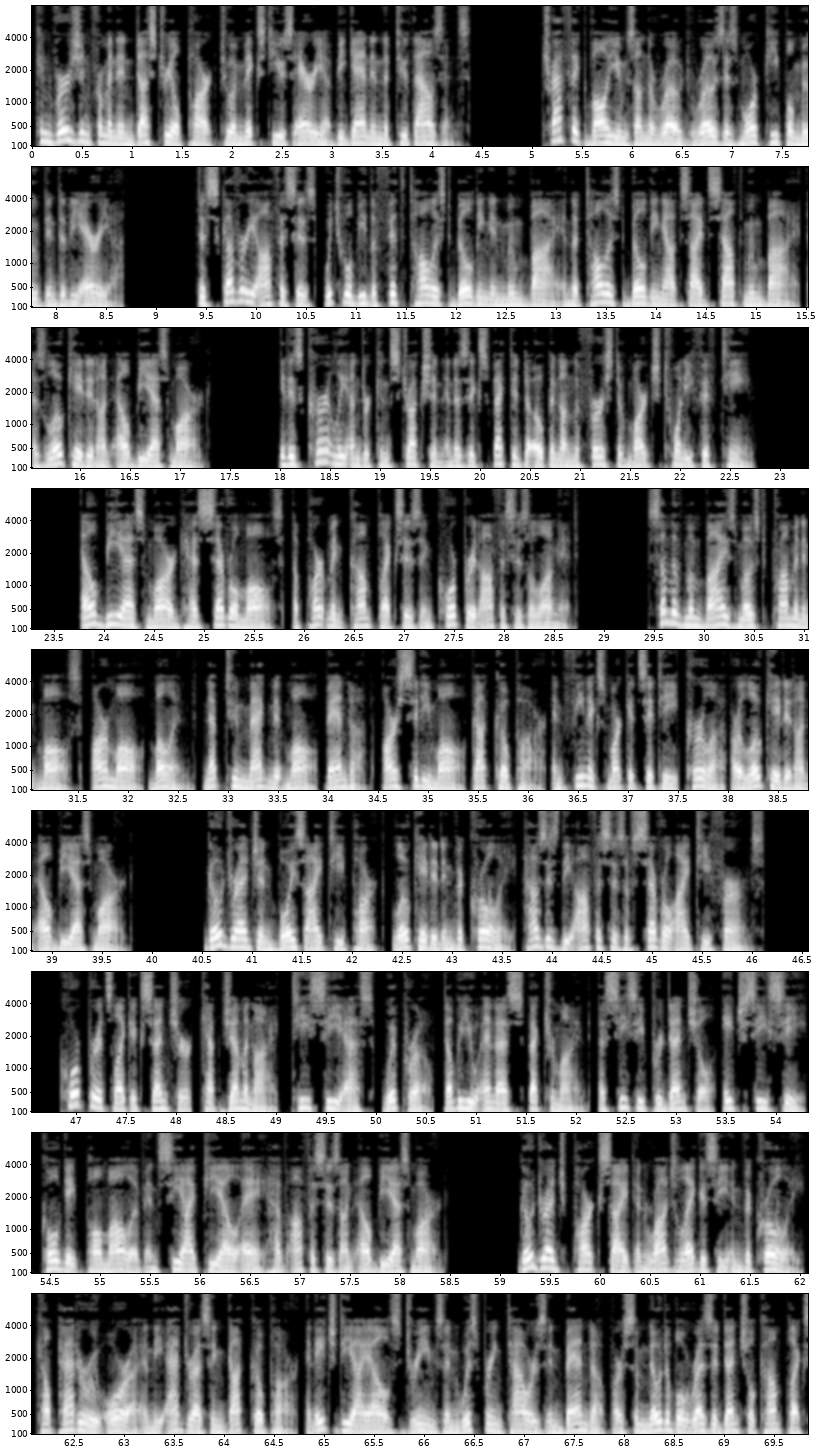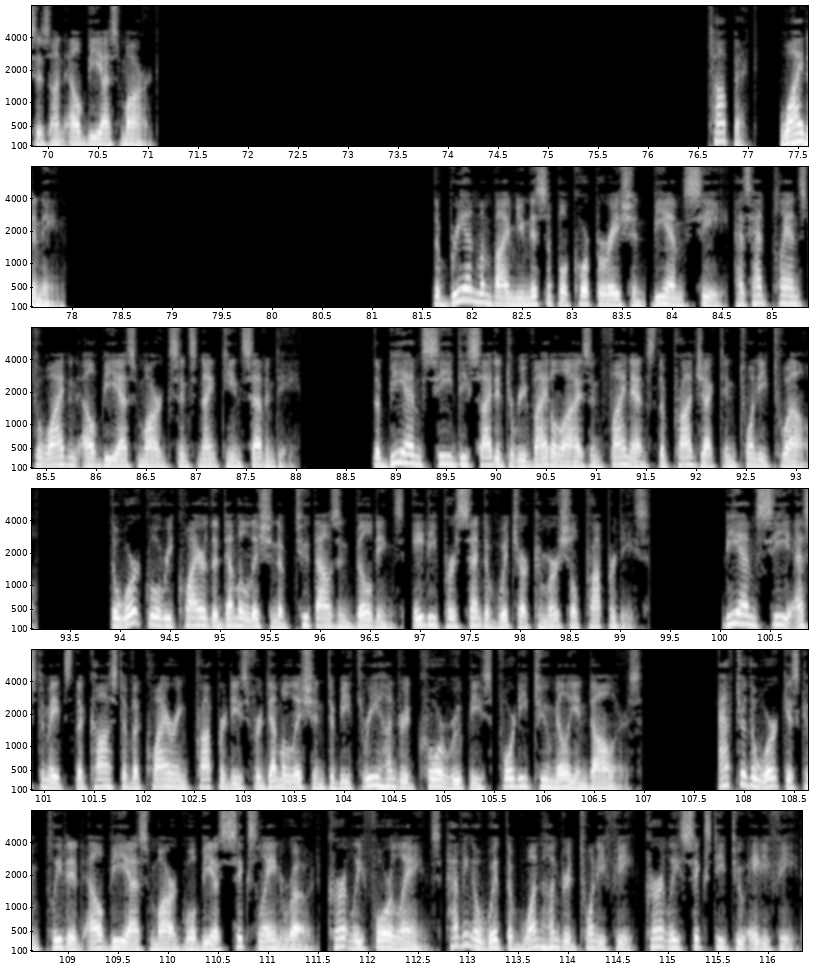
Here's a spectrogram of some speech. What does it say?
Conversion from an industrial park to a mixed-use area began in the 2000s. Traffic volumes on the road rose as more people moved into the area. Discovery Offices, which will be the fifth tallest building in Mumbai and the tallest building outside South Mumbai, is located on LBS Marg. It is currently under construction and is expected to open on 1 March 2015. LBS Marg has several malls, apartment complexes and corporate offices along it. Some of Mumbai's most prominent malls, R Mall Mulund, Neptune Magnet Mall Bhandup, R City Mall Ghatkopar, and Phoenix Market City Kurla are located on LBS Marg. Godrej and Boyce IT Park, located in Vikhroli, houses the offices of several IT firms. Corporates like Accenture, Capgemini, TCS, Wipro, WNS Spectramind, ICICI Prudential, HCC, Colgate-Palmolive and CIPLA have offices on LBS Marg. Godrej Park site and Raj Legacy in Vikhroli, Kalpataru Aura and the address in Ghatkopar, and HDIL's Dreams and Whispering Towers in Bhandup are some notable residential complexes on LBS Marg. Widening The Brihanmumbai Municipal Corporation has had plans to widen LBS Marg since 1970. The BMC decided to revitalize and finance the project in 2012. The work will require the demolition of 2,000 buildings, 80% of which are commercial properties. BMC estimates the cost of acquiring properties for demolition to be 300 crore rupees $42 million. After the work is completed LBS Marg will be a six-lane road currently four lanes having a width of 120 feet currently 60 to 80 feet.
